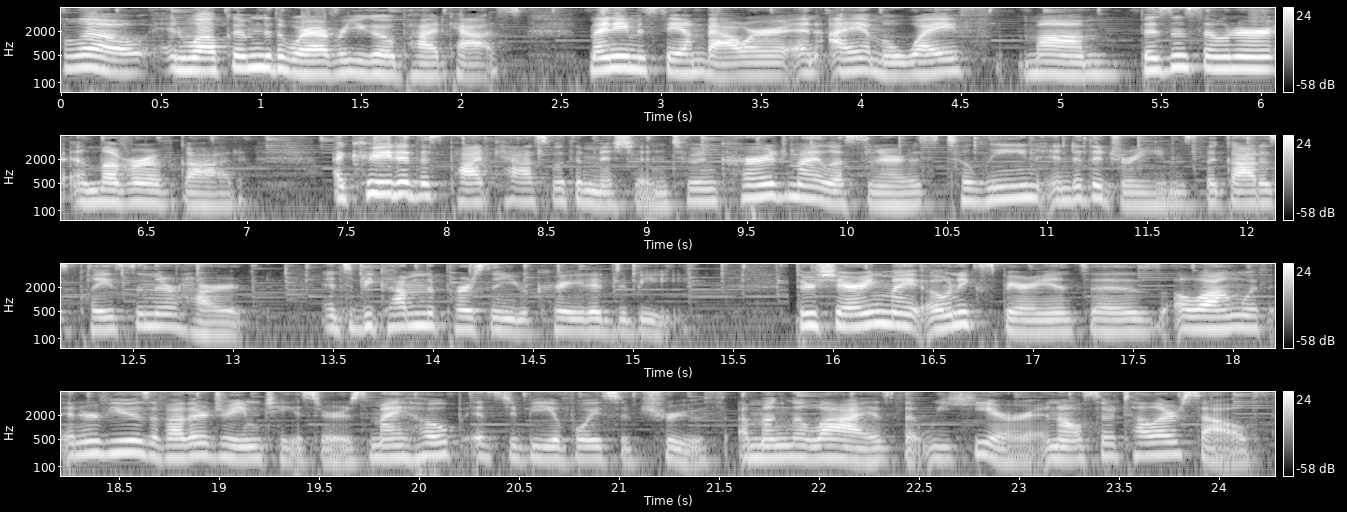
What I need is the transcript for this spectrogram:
Hello, and welcome to the Wherever You Go podcast. My name is Sam Bauer, and I am a wife, mom, business owner, and lover of God. I created this podcast with a mission to encourage my listeners to lean into the dreams that God has placed in their heart and to become the person you're created to be. Through sharing my own experiences, along with interviews of other dream chasers, my hope is to be a voice of truth among the lies that we hear and also tell ourselves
